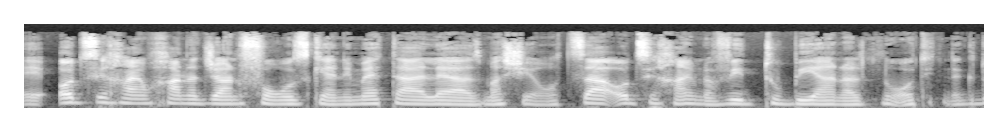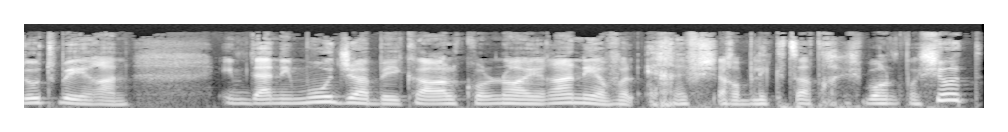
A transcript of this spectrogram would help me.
אה, עוד שיחה עם חנה ג'אן פורוז, כי אני מתה עליה, אז מה שהיא רוצה. עוד שיחה עם נביד טוביאן על תנועות התנגדות באיראן. עם דני מוג'ה, בעיקר על קולנוע איראני, אבל איך אפשר בלי קצת חשבון פשוט.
